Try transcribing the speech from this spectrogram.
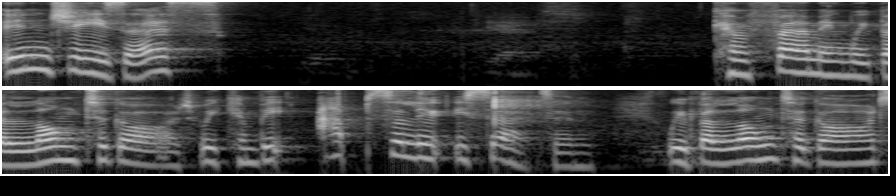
in Jesus, confirming we belong to God. We can be absolutely certain we belong to God.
